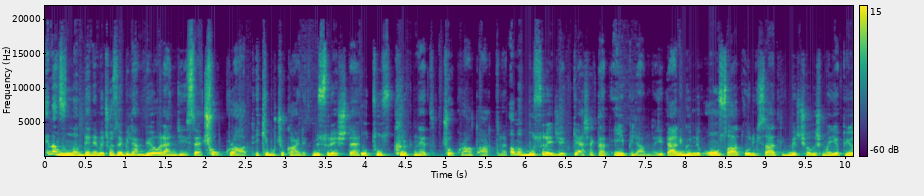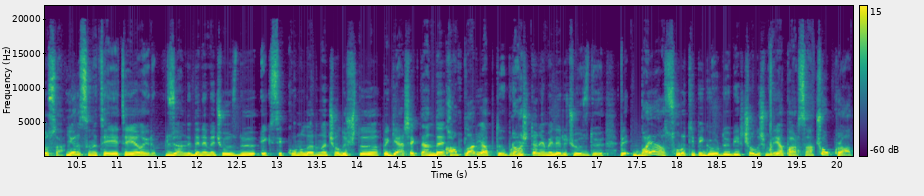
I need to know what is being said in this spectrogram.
en azından deneme çözebilen bir öğrenci ise çok rahat 2,5 aylık bir süreçte 30-40 net çok rahat arttırır. Ama bu süreci gerçekten iyi planlayıp yani günlük 10 saat 12 saatlik bir çalışma yapıyorsa yarısını TYT'ye ayırıp düzenli deneme çözdüğü, eksik konularına çalıştığı ve gerçekten de kamplar yaptığı, branş denemeleri çözdüğü ve bayağı soru tipi gördüğü bir çalışma yaparsa çok rahat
